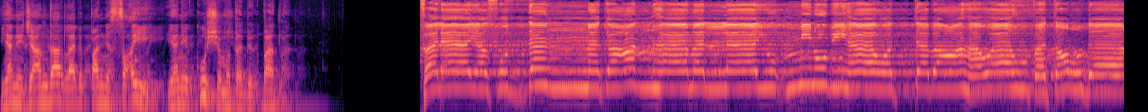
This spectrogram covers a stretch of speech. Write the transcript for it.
یعنی جاندار لبہِ پننہِ سعی یعنی کوٗشہِ مطٲبق بدلہٕ۔ فلا يصدنك عنها من لا يؤمن بها واتبع هواه فتردى۔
